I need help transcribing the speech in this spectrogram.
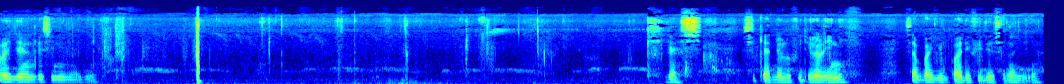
Oh jangan ke sini lagi. Oke guys Sekian dulu video kali ini. Sampai jumpa di video selanjutnya.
